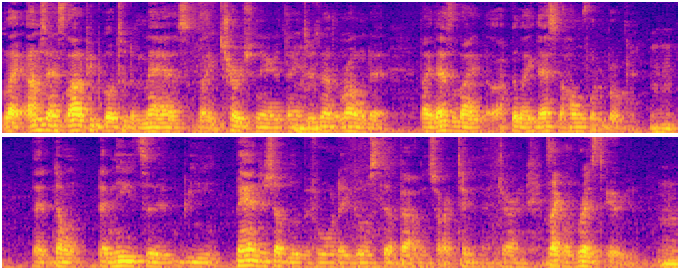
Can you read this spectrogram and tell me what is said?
Like I'm saying, a lot of people go to the mass, like church and everything. There's nothing wrong with that. Like that's like I feel like that's the home for the broken Mhm. That don't that need to be bandaged up a little before they go step out and start taking that journey. It's like a rest area. Mhm.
